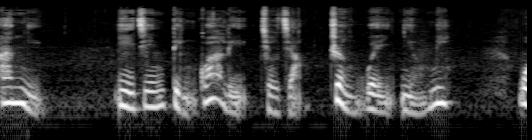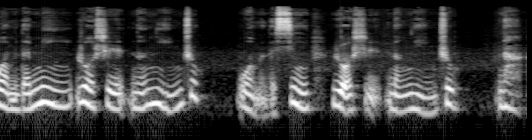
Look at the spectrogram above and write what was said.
安宁。易经顶卦里就讲正位凝命。我们的命若是能凝住，我们的性若是能凝住，那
